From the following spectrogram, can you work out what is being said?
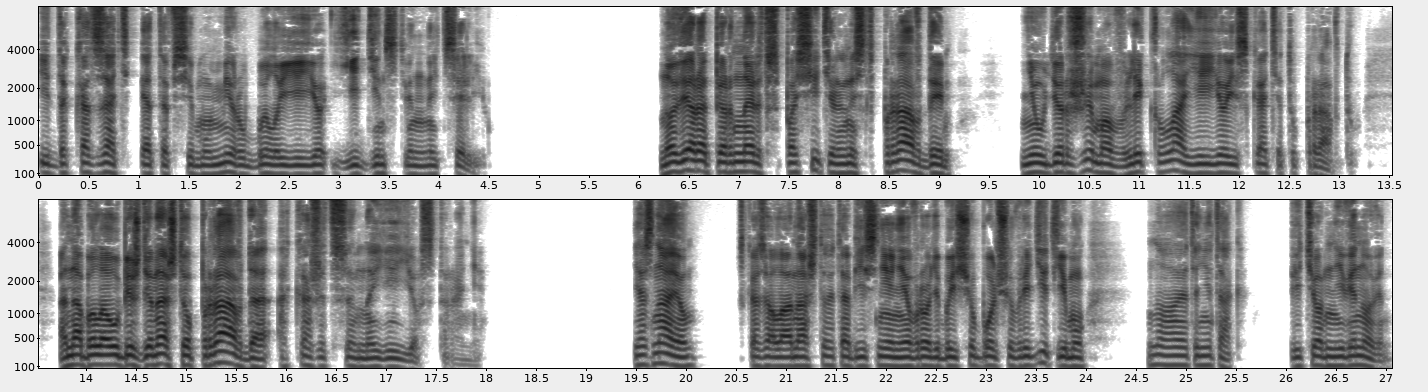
и доказать это всему миру было ее единственной целью. Но вера Пернель в спасительность правды неудержимо влекла ее искать эту правду. Она была убеждена, что правда окажется на ее стороне. «Я знаю», — сказала она, — «что это объяснение вроде бы еще больше вредит ему, но это не так, ведь он невиновен,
